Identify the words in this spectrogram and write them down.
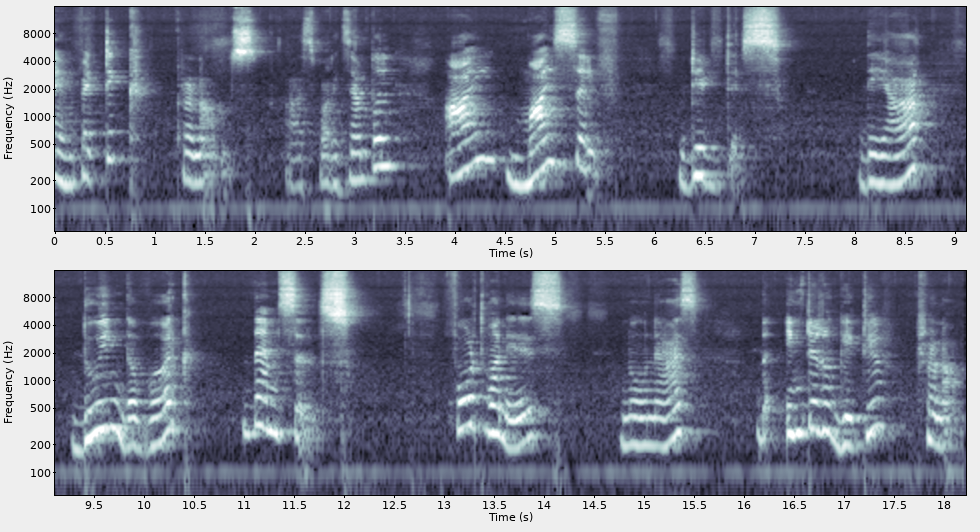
emphatic pronouns. As for example, I myself did this. They are doing the work themselves. Fourth one is known as the interrogative pronoun.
